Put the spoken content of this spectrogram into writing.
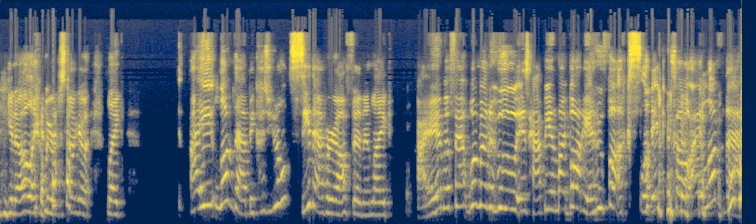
you know, like we were just talking about like I love that because you don't see that very often and like I am a fat woman who is happy in my body and who fucks. Like so I love that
